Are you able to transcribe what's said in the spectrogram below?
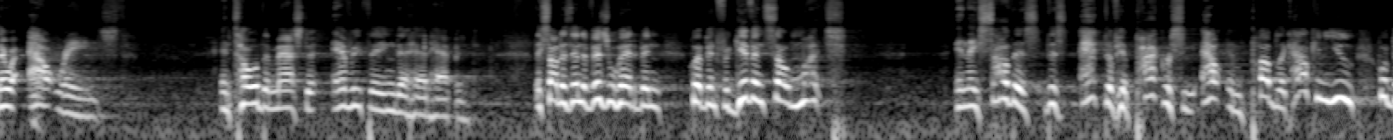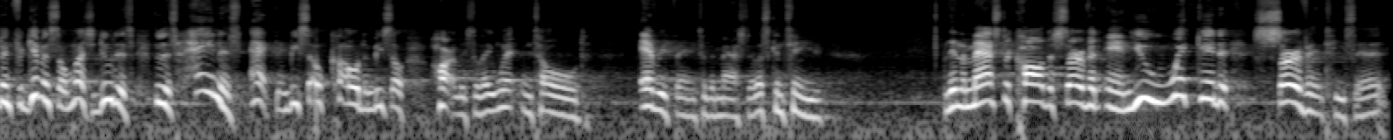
they were outraged and told the master everything that had happened. They saw this individual who had been, who had been forgiven so much. And they saw this, this act of hypocrisy out in public. How can you, who have been forgiven so much, do this, do this heinous act and be so cold and be so heartless? So they went and told everything to the master. Let's continue. Then the master called the servant in. You wicked servant, he said.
